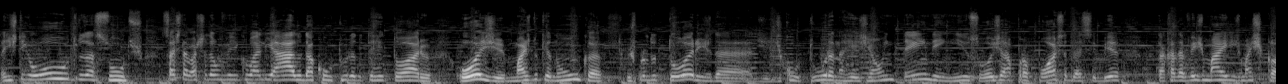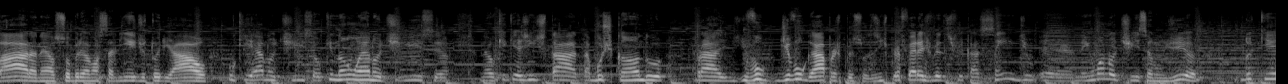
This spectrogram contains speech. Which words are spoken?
a gente tem outros assuntos. O Site da Baixada é um veículo aliado da cultura do território. Hoje, mais do que nunca, os produtores da, de, de cultura na região entendem isso. Hoje a proposta do SB está cada vez mais, mais clara né, sobre a nossa linha editorial, o que é notícia, o que não é notícia, né, o que, que a gente está tá buscando para divulgar para as pessoas. A gente prefere às vezes ficar sem é, nenhuma notícia num dia do que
